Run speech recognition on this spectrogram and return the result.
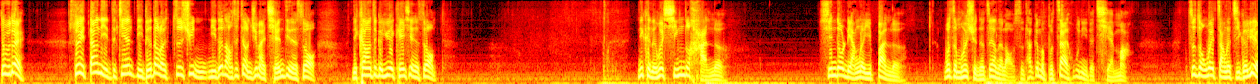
对不对？所以，当你的今天你得到了资讯，你的老师叫你去买前顶的时候，你看到这个月 K 线的时候，你可能会心都寒了，心都凉了一半了。我怎么会选择这样的老师？他根本不在乎你的钱嘛。这种位涨了几个月，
